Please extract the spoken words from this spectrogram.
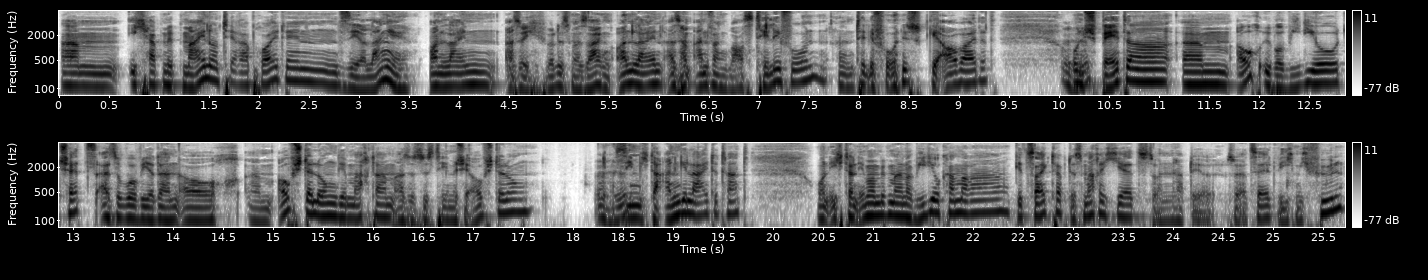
Ähm, ich habe mit meiner Therapeutin sehr lange online, also ich würde es mal sagen, online, also am Anfang war es Telefon, äh, telefonisch gearbeitet. Mhm. Und später ähm, auch über Videochats, also wo wir dann auch ähm, Aufstellungen gemacht haben, also systemische Aufstellungen, mhm. sie mich da angeleitet hat und ich dann immer mit meiner Videokamera gezeigt habe, das mache ich jetzt und habe dir so erzählt, wie ich mich fühle.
